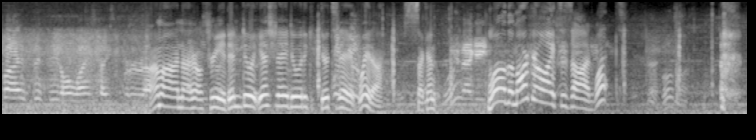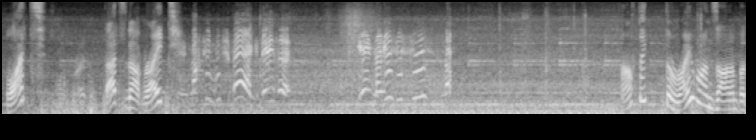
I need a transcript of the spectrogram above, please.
Five six eight all line tight for uh I'm on 903. I didn't do it yesterday. Do it. Do it today. Wait a second. back. Whoa, the marker lights is on. What? what? That's not right. Martin, which bag? There is a... Il y a ici? I don't think the right one's on them, but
